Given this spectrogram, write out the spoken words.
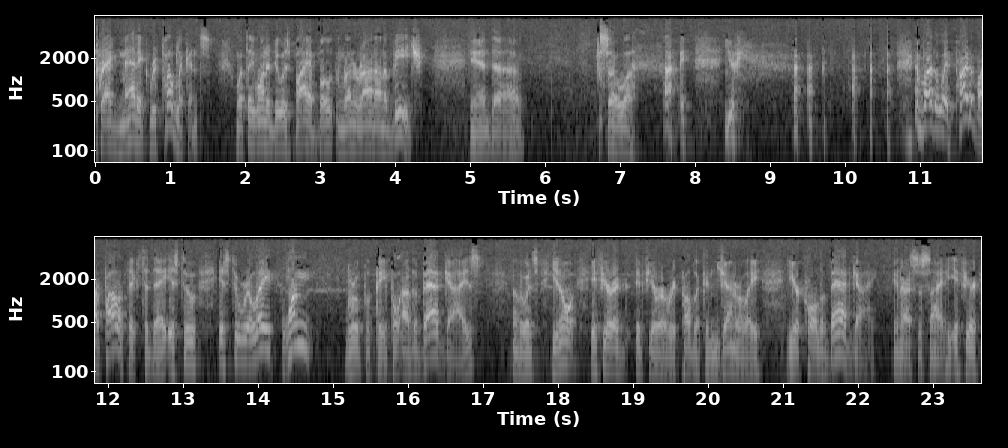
pragmatic Republicans. What they want to do is buy a boat and run around on a beach. And uh, so, uh, you. and by the way, part of our politics today is to is to relate one group of people are the bad guys. In other words, you know, if you're a, if you're a Republican generally, you're called a bad guy in our society. If you're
